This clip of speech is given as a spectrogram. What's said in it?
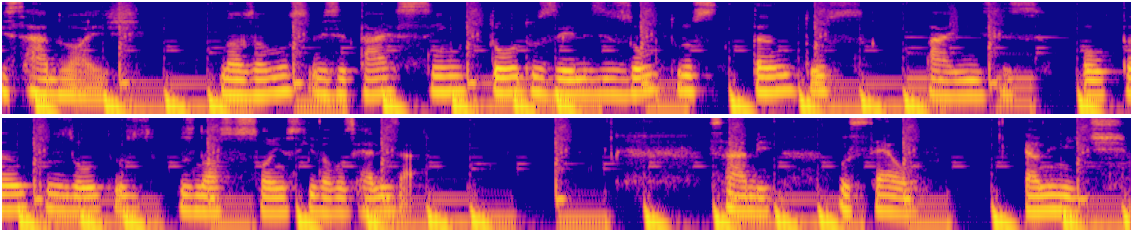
E sabe, Lloyd, nós vamos visitar sim todos eles e outros tantos países ou tantos outros dos nossos sonhos que vamos realizar. Sabe, o céu é o limite,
